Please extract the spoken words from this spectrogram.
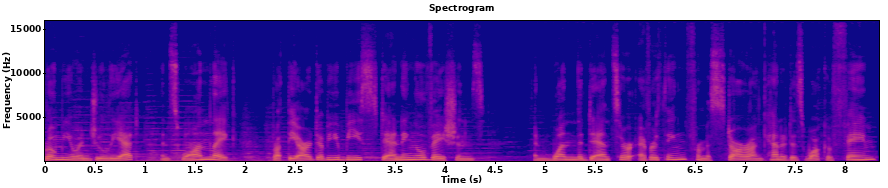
Romeo and Juliet, and Swan Lake brought the RWB standing ovations and won the dancer everything from a star on Canada's Walk of Fame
